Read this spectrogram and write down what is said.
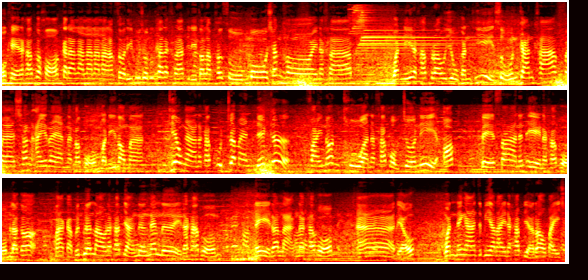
อเคนะครับ ก็ขอกราลาลาลาลาสวัสดีผู้ชมทุกท่านนะครับยินดีต้อนรับเข้าสู่ Motion Toy นะครับ วันนี้นะครับเราอยู่กันที่ศูนย์การค้าแฟชั่นไอแลนด์นะครับผมวันนี้เรามาเที่ยวงานนะครับ Ultraman Decker Final Tour นะครับผม Journey of b e s a นั่นเองนะครับผมแล้วก็มากับเพื่อนๆเรานะครับ อย่างเนืองแน่นเลยนะครับผมนี่ด้านหลังนะครับผมอ่าเดี๋ยววันในงานจะมีอะไรนะครับ เดี๋ยวเราไปช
